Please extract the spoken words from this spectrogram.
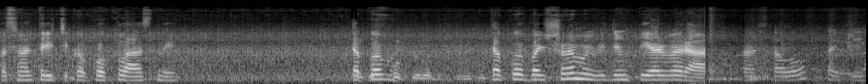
Посмотрите, какой классный. Такой, такой большой мы видим первый раз. Столовка здесь.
